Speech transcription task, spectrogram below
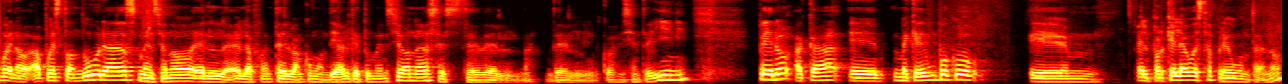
bueno, ha puesto Honduras, mencionó la fuente del Banco Mundial que tú mencionas, este, del, del coeficiente Gini, pero acá eh, me quedé un poco em, el por qué le hago esta pregunta, ¿no?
